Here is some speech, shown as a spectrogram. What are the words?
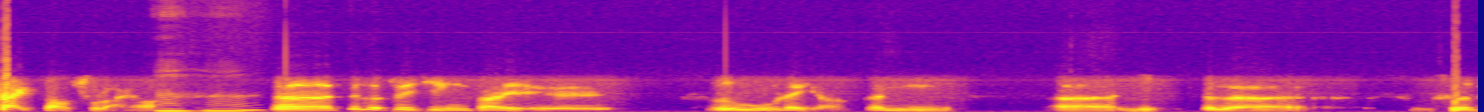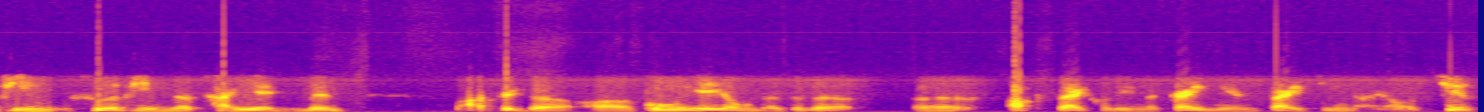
再造出来哦。嗯哼。那这个最近在食物类啊，跟呃你这个食品食品的产业里面，把这个呃工业用的这个呃 upcycling 的概念带进来哦，其实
